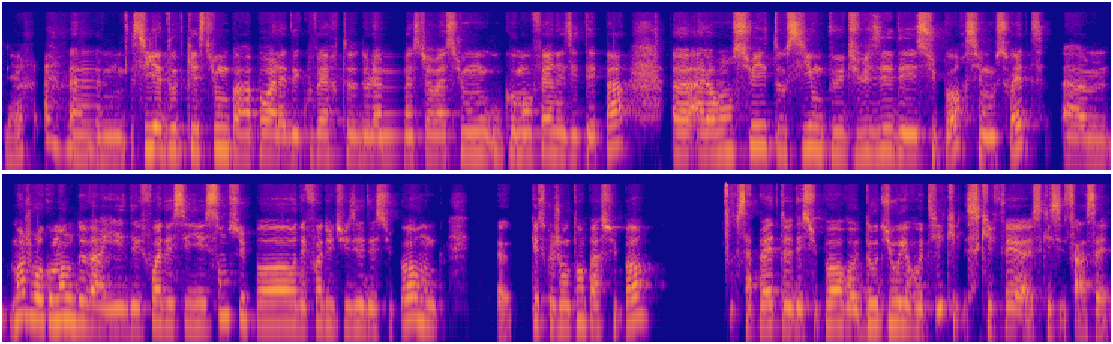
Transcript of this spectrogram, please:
clair. S'il y a d'autres questions par rapport à la découverte de la masturbation ou comment faire, n'hésitez pas. alors ensuite aussi, on peut utiliser des supports si on le souhaite. moi, je recommande de varier. Des fois d'essayer sans support, des fois d'utiliser des supports. Donc, qu'est-ce que j'entends par support? Ça peut être des supports d'audio érotique, ce qui fait, ce qui, enfin, c'est,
